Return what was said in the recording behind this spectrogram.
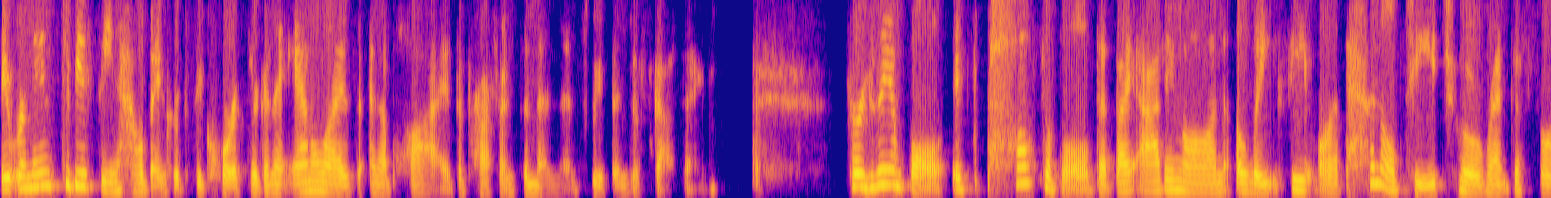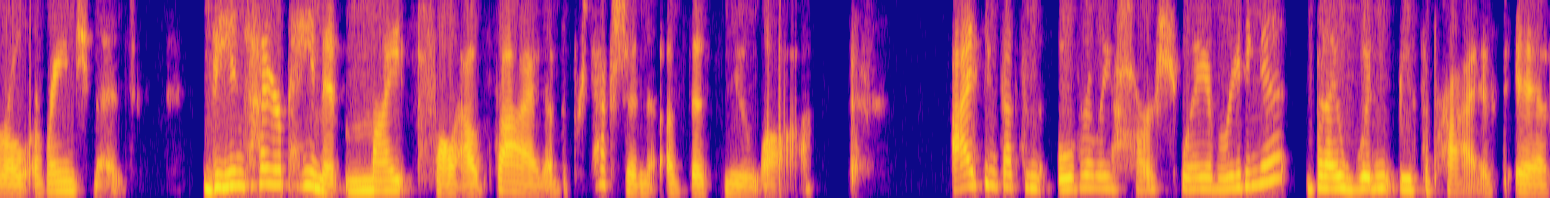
it remains to be seen how bankruptcy courts are going to analyze and apply the preference amendments we've been discussing. For example, it's possible that by adding on a late fee or a penalty to a rent deferral arrangement, the entire payment might fall outside of the protection of this new law. I think that's an overly harsh way of reading it, but I wouldn't be surprised if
